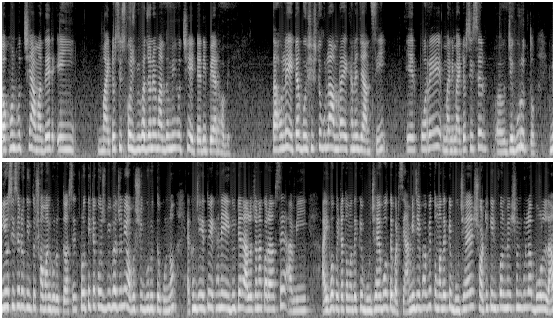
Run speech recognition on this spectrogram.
তখন হচ্ছে আমাদের এই মাইটোসিস কোষ বিভাজনের মাধ্যমেই হচ্ছে এটা রিপেয়ার হবে। তাহলে এটার বৈশিষ্ট্যগুলো আমরা এখানে জানছি। এরপরে মানে মাইটোসিসের যে গুরুত্ব মিওসিসেরও কিন্তু সমান গুরুত্ব আছে। প্রতিটা কোষ বিভাজনই অবশ্যই গুরুত্বপূর্ণ। এখন যেহেতু এখানে এই দুইটার আলোচনা করা আছে, আমি আই হোপ এটা তোমাদেরকে বুঝায় বলতে পারছি। আমি যেভাবে তোমাদেরকে বুঝায় সঠিক ইনফরমেশনগুলো বললাম,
